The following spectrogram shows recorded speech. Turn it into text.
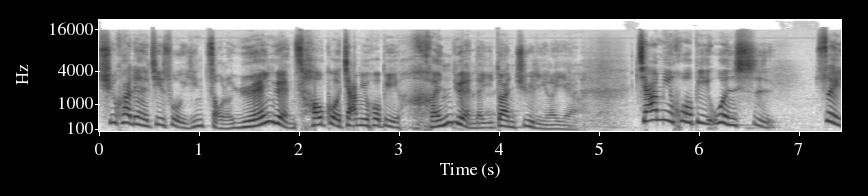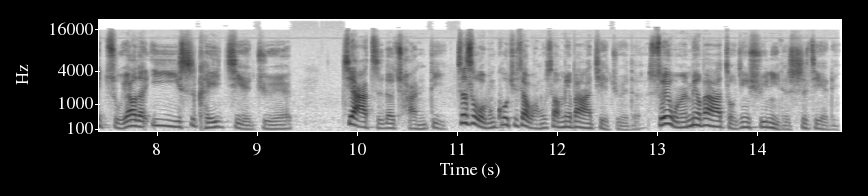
区块链的技术已经走了远远超过加密货币很远的一段距离了耶。加密货币问世最主要的意义是可以解决价值的传递，这是我们过去在网络上没有办法解决的，所以我们没有办法走进虚拟的世界里。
